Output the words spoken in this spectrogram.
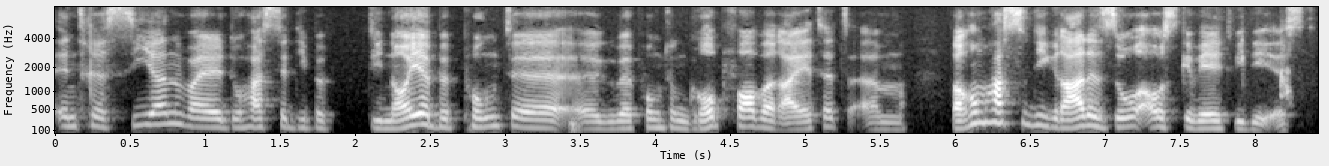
interessieren, weil du hast ja die, Be die neue Bepunkte, äh, Bepunktung grob vorbereitet. Ähm, warum hast du die gerade so ausgewählt, wie die ist?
